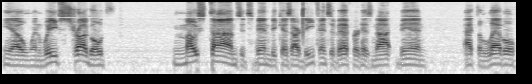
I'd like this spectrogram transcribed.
you know, when we've struggled, most times it's been because our defensive effort has not been at the level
